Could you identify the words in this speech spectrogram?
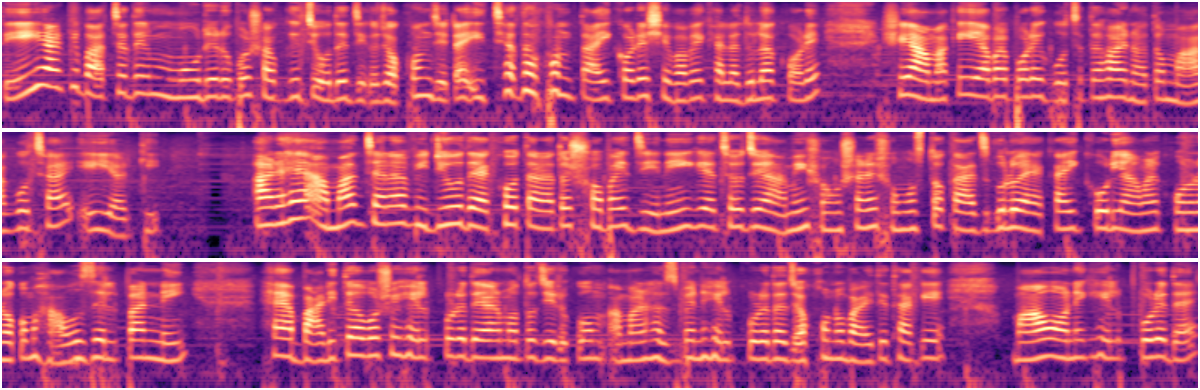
তো এই আর কি বাচ্চাদের মুডের উপর সব কিছু ওদের যে- যখন যেটা ইচ্ছা তখন তাই করে, সেভাবে খেলাধুলা করে, সে আমাকেই আবার পরে গোছাতে হয়, নয়তো মা গোছায়, এই আর কি। আর হ্যাঁ আমার যারা ভিডিও দেখো, তারা তো সবাই জেনেই গেছো যে আমি সংসারের সমস্ত কাজগুলো একাই করি, আমার কোনো রকম হাউস হেল্পার নেই। হ্যাঁ বাড়িতে অবশ্যই হেল্প করে দেওয়ার মতো যেরকম আমার হাজব্যান্ড হেল্প করে দেয় যখনও বাড়িতে থাকে, মাও অনেক হেল্প করে দেয়।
